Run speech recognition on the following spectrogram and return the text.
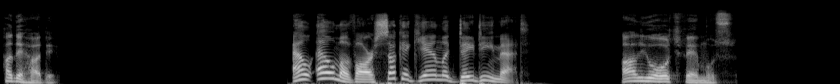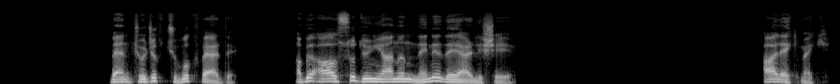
Hadi hadi. Al Elmavar Sukik Yanlik De Demet. Al yoğurt ve muz. Ben çocuk çubuk verdi. Abi al su dünyanın ne ne değerli şeyi. Al ekmek.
